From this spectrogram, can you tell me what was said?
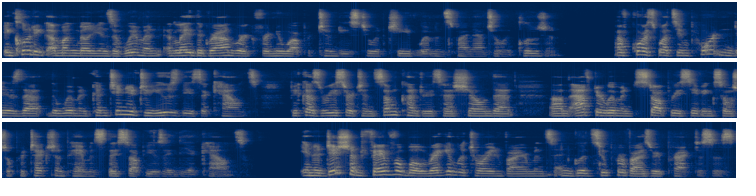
including among millions of women, and laid the groundwork for new opportunities to achieve women's financial inclusion. Of course, what's important is that the women continue to use these accounts because research in some countries has shown that um, after women stop receiving social protection payments, they stop using the accounts. In addition, favorable regulatory environments and good supervisory practices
